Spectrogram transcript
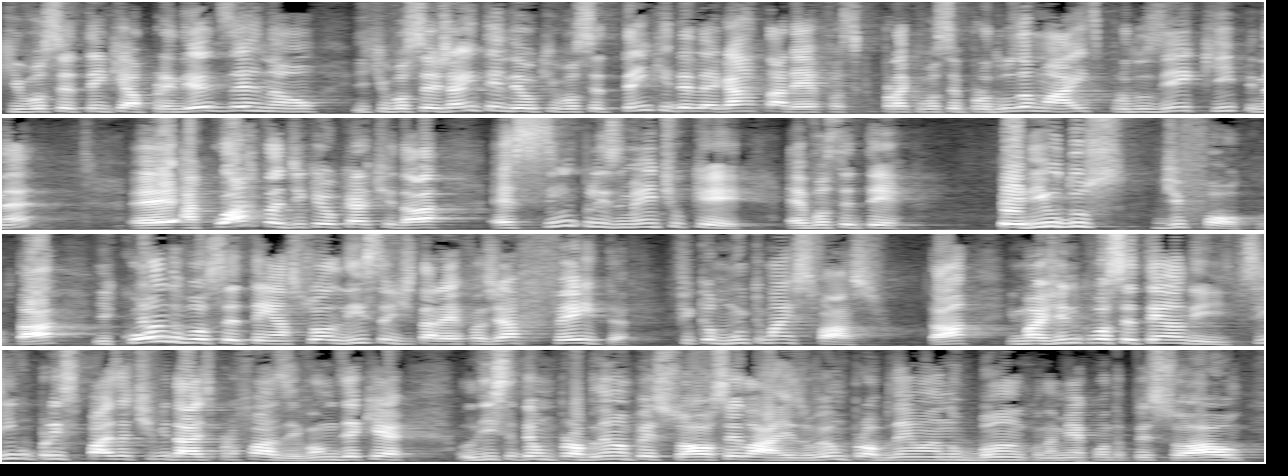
que você tem que aprender a dizer não e que você já entendeu que você tem que delegar tarefas para que você produza mais, produzir equipe, né? É, a quarta dica que eu quero te dar é simplesmente o que? É você ter períodos de foco, tá? E quando você tem a sua lista de tarefas já feita, fica muito mais fácil. Tá? Imagine que você tem ali cinco principais atividades para fazer. Vamos dizer que a lista tem um problema pessoal, sei lá, resolver um problema no banco, na minha conta pessoal,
